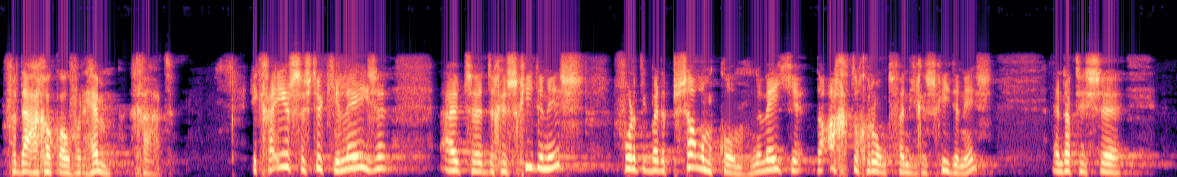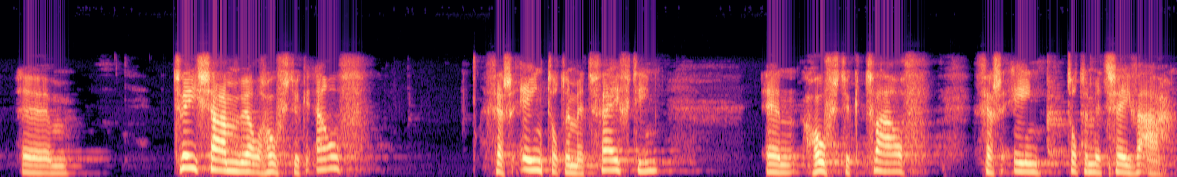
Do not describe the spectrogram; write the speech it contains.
vandaag ook over hem gaat. Ik ga eerst een stukje lezen uit uh, de geschiedenis, voordat ik bij de psalm kom. Dan weet je de achtergrond van die geschiedenis. En dat is uh, um, 2 Samuel hoofdstuk 11, vers 1 tot en met 15 en hoofdstuk 12, vers 1 tot en met 7a.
